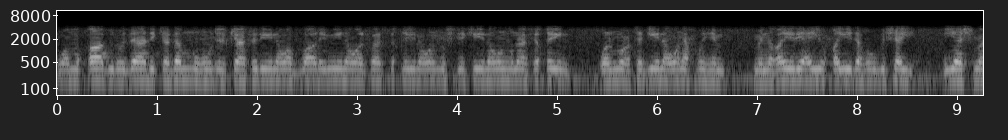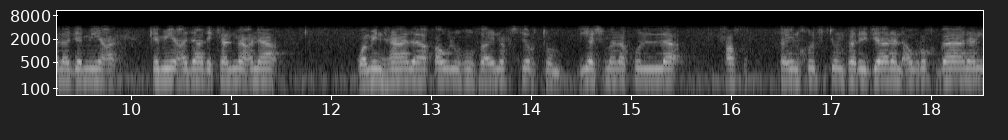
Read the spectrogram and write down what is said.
ومقابل ذلك ذمه للكافرين والظالمين والفاسقين والمشركين والمنافقين والمعتدين ونحوهم من غير أن يقيده بشيء ليشمل جميع جميع ذلك المعنى ومن هذا قوله فإن احسرتم ليشمل كل حصر فإن خفتم فرجالا أو ركبانا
